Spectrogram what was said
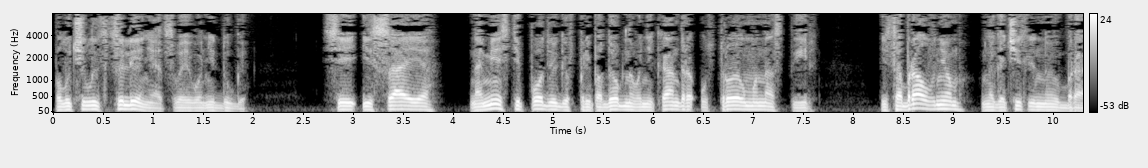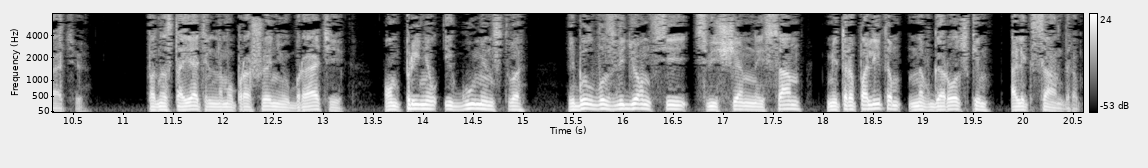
получил исцеление от своего недуга. Сей Исаия на месте подвигов преподобного Никандра устроил монастырь и собрал в нем многочисленную братью. По настоятельному прошению братьев он принял игуменство и был возведен в сей священный сан митрополитом новгородским Александром.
